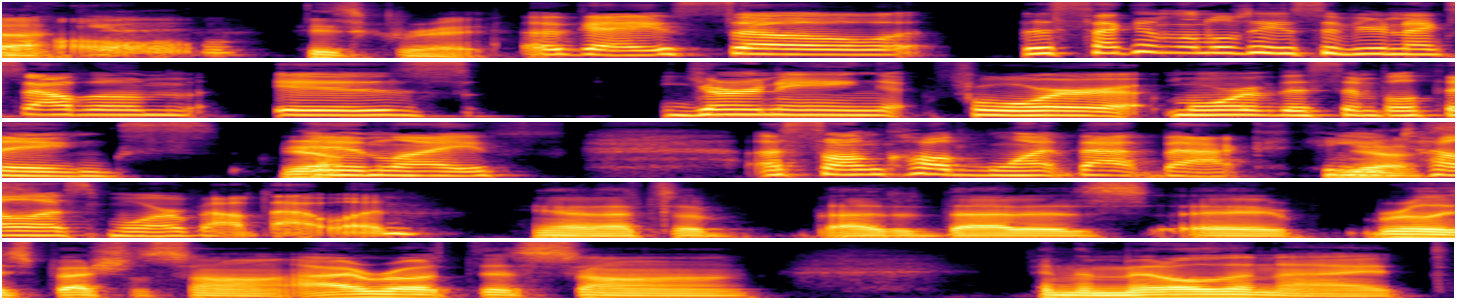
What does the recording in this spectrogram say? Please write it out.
uh, he's great. Okay, so the second little taste of your next album is yearning for more of the simple things Yeah. in life. A song called "Want That Back." Can you tell us more about that one? Yeah, that's a that that is a really special song. I wrote this song in the middle of the night.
